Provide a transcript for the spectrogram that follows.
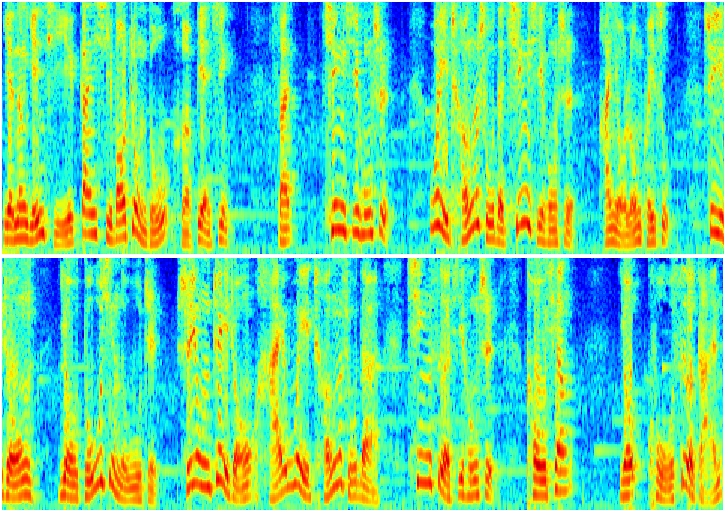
也能引起肝细胞中毒和变性。三、青西红柿，未成熟的青西红柿含有龙葵素，是一种有毒性的物质。食用这种还未成熟的青色西红柿，口腔有苦涩感，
